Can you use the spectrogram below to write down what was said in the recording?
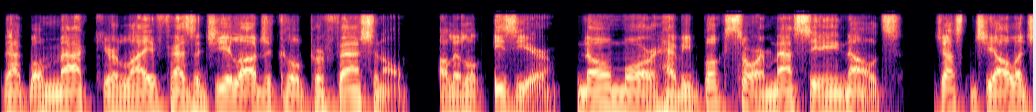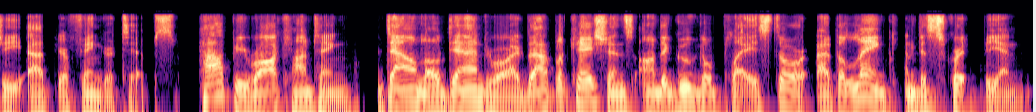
that will make your life as a geological professional a little easier. No more heavy books or messy notes. Just geology at your fingertips. Happy rock hunting! Download Android applications on the Google Play Store at the link in description.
